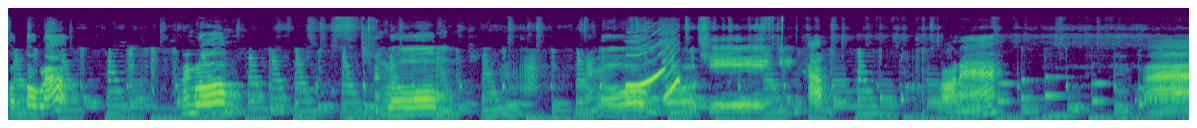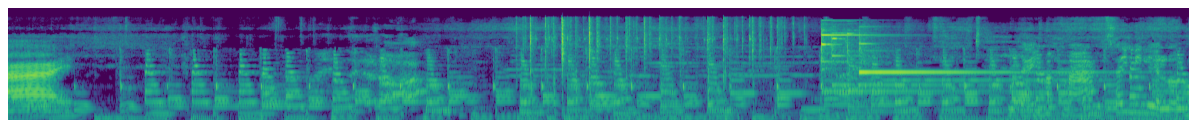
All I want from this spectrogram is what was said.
ฝนตกแล้ว นั่งลง นั่งลง นั่งลง โอเค เก่งครับ รอนะ ไป ผู้ใดมากมาใส่บิเลียนโลโล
